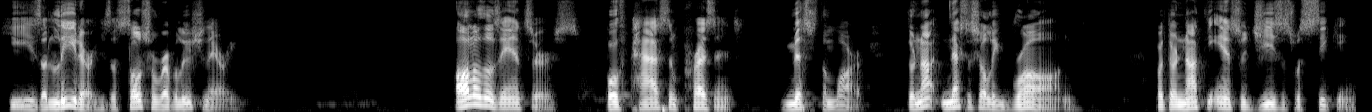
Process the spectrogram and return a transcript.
he's a leader, he's a social revolutionary. All of those answers, both past and present, miss the mark. They're not necessarily wrong, but they're not the answer Jesus was seeking.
